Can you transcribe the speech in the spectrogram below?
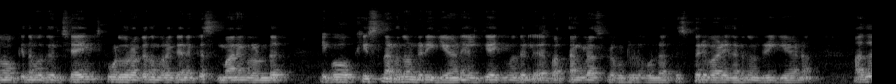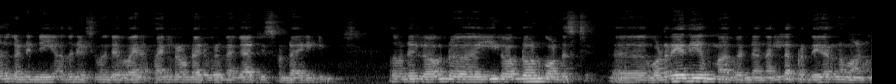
നോക്കി നമുക്ക് തീർച്ചയായും സ്കൂൾ തുറക്കുന്ന മുറയ്ക്കാനൊക്കെ സമ്മാനങ്ങളുണ്ട്. ഇപ്പോൾ കിസ് നടന്നുകൊണ്ടിരിക്കുകയാണ്. എൽ കെ ജി മുതൽ പത്താം ക്ലാസ് ക്ലാസ്സിലെ കുട്ടികൾക്കുള്ള കിസ് പരിപാടി നടന്നുകൊണ്ടിരിക്കുകയാണ്. അത് കണ്ടിന്യൂ ചെയ്യും അതിനുശേഷം അതിന്റെ ഫൈനൽ റൗണ്ട് റൗണ്ടായിട്ട് ഒരു മെഗാ കിസ് ഉണ്ടായിരിക്കും. അതുകൊണ്ട് ലോക്ക്ഡൗൺ ഈ ലോക്ക്ഡൗൺ കോൺടെസ്റ്റ് വളരെയധികം പിന്നെ നല്ല പ്രതികരണമാണ്.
